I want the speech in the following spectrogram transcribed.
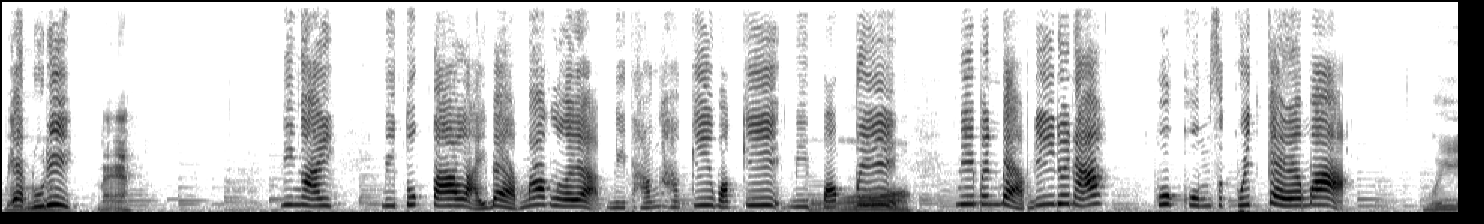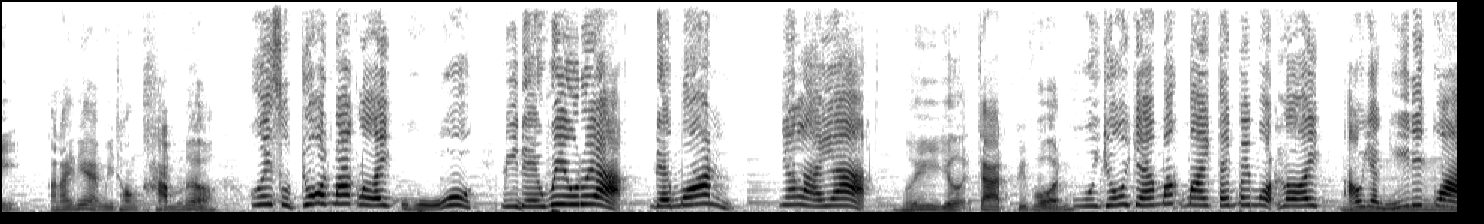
พี่แอบดูดิไหนอะ นี่ไง มีตุ๊กตาหลายแบบมากเลยอะ มีทั้งฮักกี้วักกี้ มีป๊อปปี้โมีเป็นแบบนี้ด้วยนะ พวกคุมสควิตเกมอะ เฮ้ย อะไรเนี่ย มีทองคำด้วยเหรอ เฮ้ย สุดยอดมากเลย โอ้โห มีเดวิลด้วยอะ เดมอนนี่อะไรอะ เฮ้ย เยอะจัดพี่ฝน โอ้ยเยอะแยะมากมายเต็มไปหมดเลย เอาอย่างนี้ดีกว่า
